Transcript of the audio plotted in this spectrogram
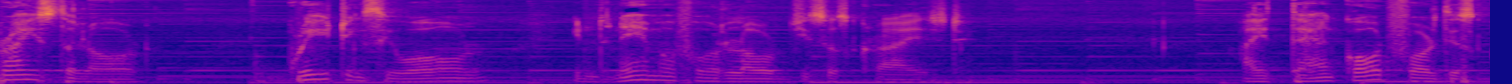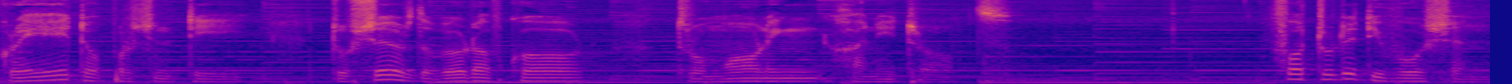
Praise the Lord. Greetings, you all, in the name of our Lord Jesus Christ. I thank God for this great opportunity to share the Word of God through morning honey drops. For today's devotion,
